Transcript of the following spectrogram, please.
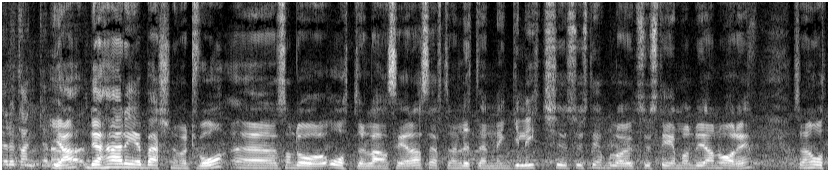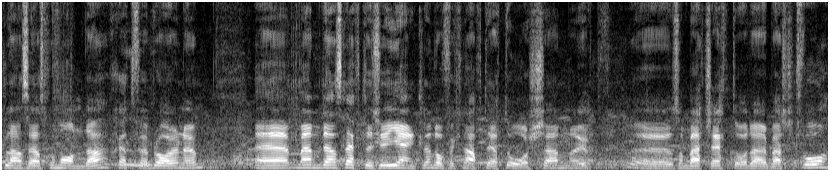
är det tanken? Ja, eller? det här är batch nummer två eh, som då återlanseras efter en liten glitch i Systembolagets system under januari. Så den återlanseras på måndag, 6 februari nu. Eh, men den släpptes ju egentligen då för knappt ett år sedan ut eh, Eh, som batch 1 då, där är batch 2.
